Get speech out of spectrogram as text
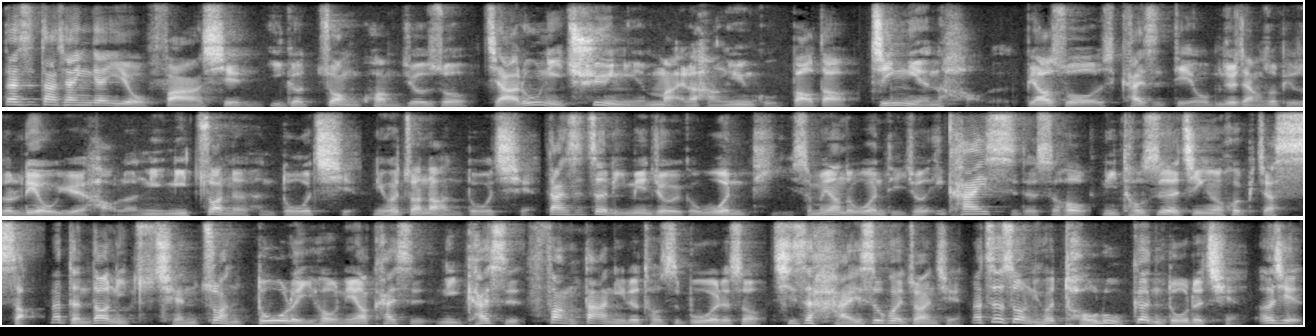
但是大家应该也有发现一个状况，就是说，假如你去年买了航运股，报到今年好了。不要说开始跌，我们就讲说，比如说六月好了，你你赚了很多钱，你会赚到很多钱，但是这里面就有一个问题，什么样的问题？就是一开始的时候，你投资的金额会比较少，那等到你钱赚多了以后，你要开始你开始放大你的投资部位的时候，其实还是会赚钱。那这时候你会投入更多的钱，而且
